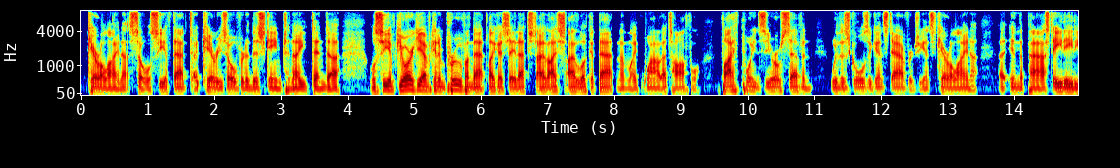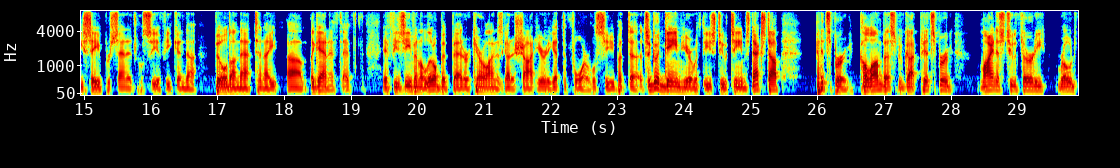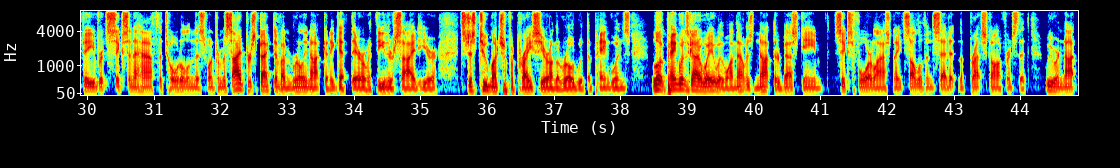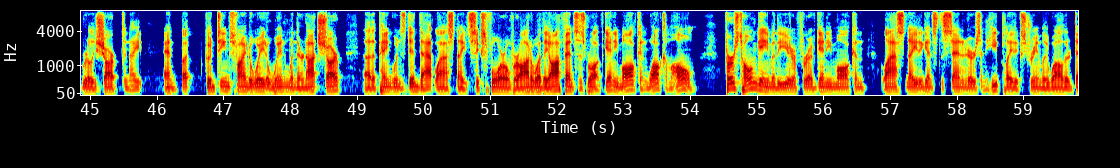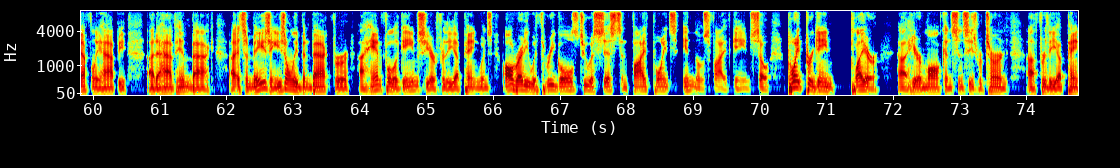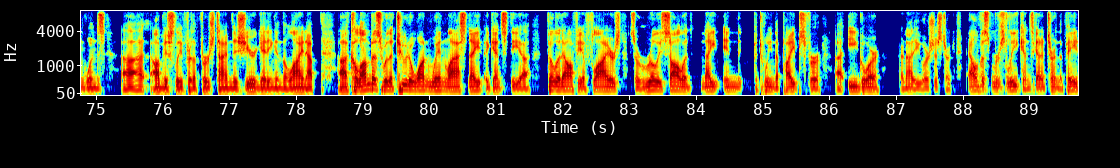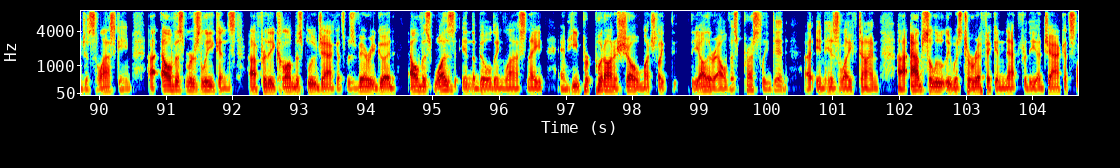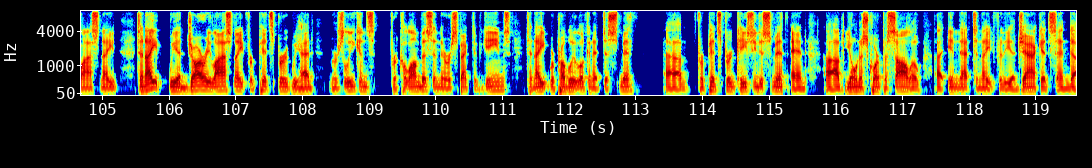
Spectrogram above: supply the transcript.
Carolina. So we'll see if that uh, carries over to this game tonight, and uh, we'll see if Georgiev can improve on that. Like I say, that's I, I, I look at that and I'm like, wow, that's awful. Five point zero seven with his goals against average against Carolina uh, in the past, eight eighty save percentage. We'll see if he can uh, build on that tonight. Um, again, if, if if he's even a little bit better, Carolina's got a shot here to get to four. We'll see, but uh, it's a good game here with these two teams. Next up, Pittsburgh, Columbus. We've got Pittsburgh minus 230 road favorite six and a half the total in this one. From a side perspective i'm really not going to get there with either side here. It's just too much of a price here on the road with the penguins. Look penguins got away with one. That was not their best game 6-4 last night. Sullivan said it in the press conference that we were not really sharp tonight. And but good teams find a way to win when they're not sharp. Uh, the penguins did that last night 6-4 over ottawa. The offense is raw evgeny malkin welcome home. First home game of the year for evgeny malkin last night against the Senators, and he played extremely well. They're definitely happy uh, to have him back. Uh, it's amazing. He's only been back for a handful of games here for the uh, Penguins, already with three goals, two assists, and five points in those five games. So, point per game player. Uh, here, Malkin, since he's returned uh, for the uh, Penguins, uh, obviously for the first time this year, getting in the lineup. Uh, Columbus with a two to one win last night against the uh, Philadelphia Flyers. It's a really solid night in between the pipes for Igor or not Igor Shostak, Elvis Merzlikins. Got to turn the page. It's the last game. Uh, Elvis Merzlikins uh, for the Columbus Blue Jackets was very good. Elvis was in the building last night, and he put on a show, much like the other Elvis Presley did uh, in his lifetime. Uh, absolutely was terrific in net for the uh, Jackets last night. Tonight, we had Jarry last night for Pittsburgh. We had Merzlikins for Columbus in their respective games. Tonight, we're probably looking at DeSmith uh, for Pittsburgh, Casey DeSmith and uh, Joonas Korpisalo uh, in net tonight for the Jackets. And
